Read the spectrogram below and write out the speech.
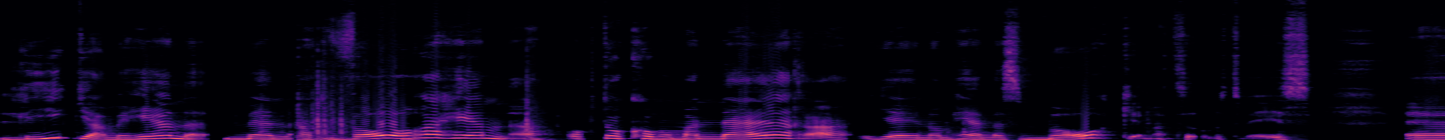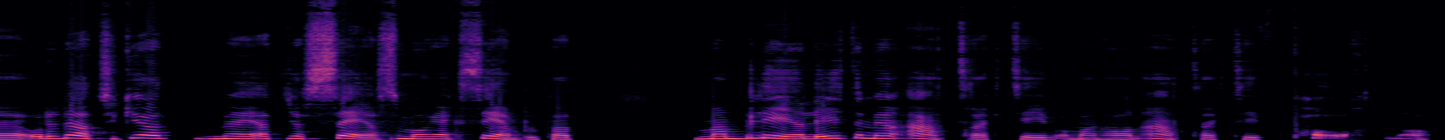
ligga med henne, men att vara henne. Och då kommer man nära genom hennes make naturligtvis. Eh, och det där tycker jag med att jag ser så många exempel på att man blir lite mer attraktiv om man har en attraktiv partner.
